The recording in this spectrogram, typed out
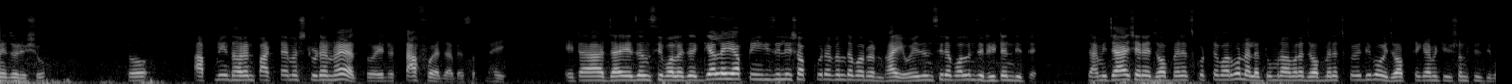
মেজর ইস্যু সো আপনি ধরেন পার্ট টাইমের স্টুডেন্ট হয়ে, তো এটা টাফ হয়ে যাবে। ভাই, এটা যা এজেন্সি বলে যে গেলেই আপনি ইজিলি সব করে ফেলতে পারবেন। ভাই, ওই এজেন্সিরা বলেন যে রিটার্ন দিতে। আমি যাই সেরে জব ম্যানেজ করতে পারব, নাহলে তোমরা আমরা জব ম্যানেজ করে দিবো, ওই জব থেকে আমি টিউশন ফিস দিব।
